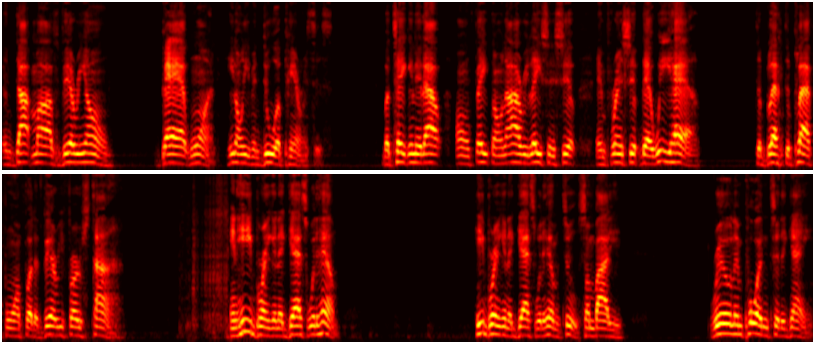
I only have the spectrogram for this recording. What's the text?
and Dot Mob's very own Bad One. He don't even do appearances. but taking it out on faith on our relationship and friendship that we have to bless the platform for the very first time. And he bringing a guest with him. He bringing a guest with him too. Somebody real important to the game.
